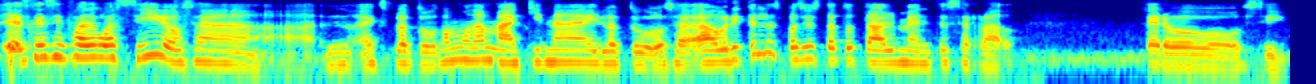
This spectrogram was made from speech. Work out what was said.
Es que sí fue algo así, o sea, explotó como una máquina y lo tuvo, o sea, ahorita el espacio está totalmente cerrado, pero sí.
